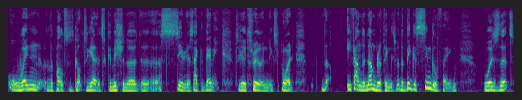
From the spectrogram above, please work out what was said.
when the pollsters got together to commission a, a, serious academic to go through and explore it, the, he found a number of things, but the biggest single thing was that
